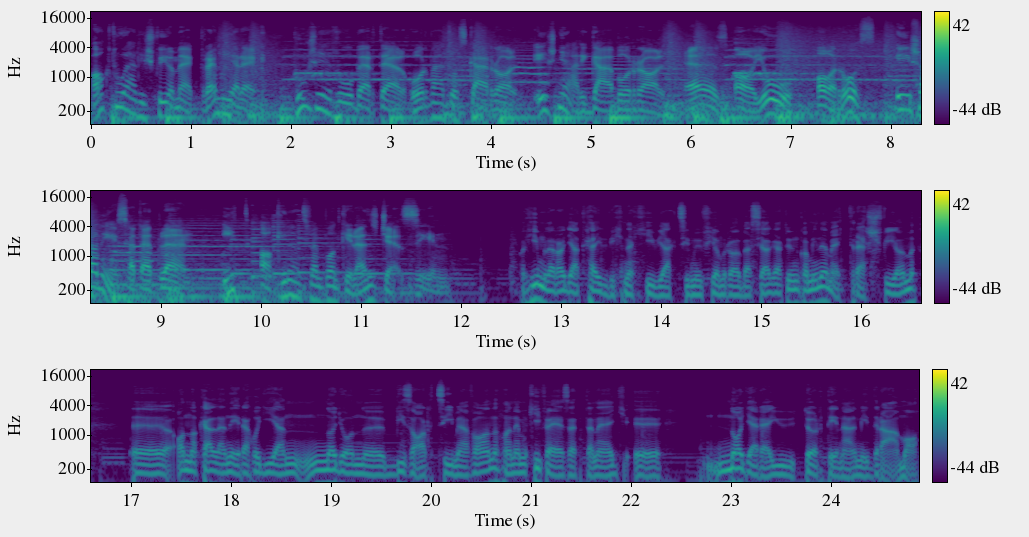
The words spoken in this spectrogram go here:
Aktuális filmek, premierek, Guzsér Robertel, Horváth Oszkárral és Nyári Gáborral. Ez a jó, a rossz és a nézhetetlen. Itt a 90.9 Jazzin. A Himmler agyát Heydrichnek hívják című filmről beszélgetünk, ami nem egy trash film, annak ellenére, hogy ilyen nagyon bizarr címe van, hanem kifejezetten egy nagy erejű történelmi dráma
